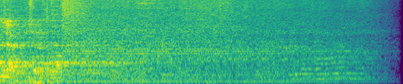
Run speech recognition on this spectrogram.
Öyle yapacağız.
